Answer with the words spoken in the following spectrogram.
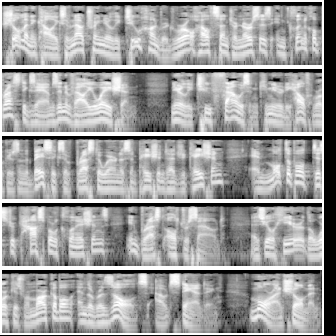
Shulman and colleagues have now trained nearly 200 rural health center nurses in clinical breast exams and evaluation, nearly 2,000 community health workers in the basics of breast awareness and patient education, and multiple district hospital clinicians in breast ultrasound. As you'll hear, the work is remarkable and the results outstanding. More on Shulman.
